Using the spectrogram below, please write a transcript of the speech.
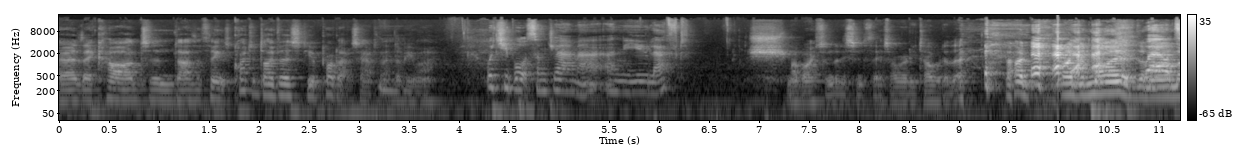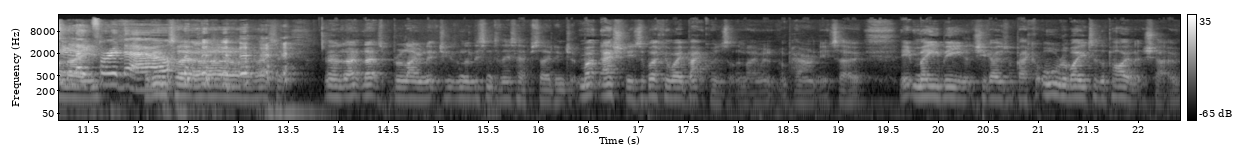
uh, their cards and other things. Quite a diversity of products out of that WI. Which you bought some jam at and you left. Shh, my wife's going to listen to this. I already told her that. I, I admired the well, marmalade. too late for it I now. didn't say, oh, that's it. No, that, that's blown it. She's going to listen to this episode. Well, actually, she's working way backwards at the moment, apparently. So it may be that she goes back all the way to the pilot show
